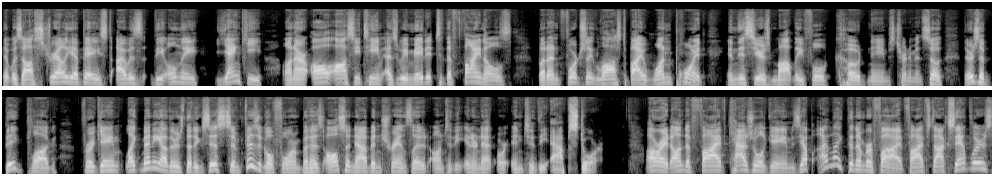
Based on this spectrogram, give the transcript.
that was Australia based. I was the only Yankee on our all Aussie team as we made it to the finals but unfortunately lost by one point in this year's Motley Fool Code Names tournament. So there's a big plug for a game like many others that exists in physical form, but has also now been translated onto the internet or into the App Store. All right, on to five casual games. Yep, I like the number five. Five stock samplers,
